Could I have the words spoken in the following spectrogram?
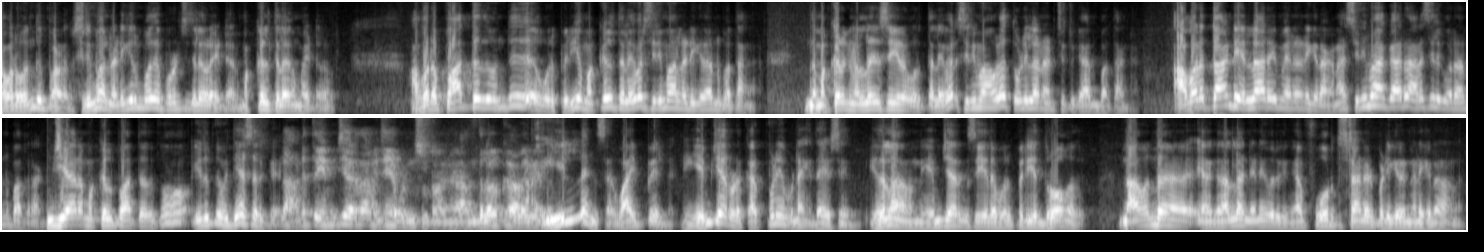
அவர் வந்து பாடம் சினிமா நடிக்கும் போதே புரட்சி தலைவர் ஆகிட்டார் மக்கள் திலகம் ஆகிட்டார் அவர். அவரை பார்த்தது வந்து ஒரு பெரிய மக்கள் தலைவர் சினிமாவில் நடிக்கிறாருன்னு பார்த்தாங்க. இந்த மக்களுக்கு நல்லது செய்கிற ஒரு தலைவர் சினிமாவில் தொழிலாக நடிச்சிட்டு இருக்காருன்னு பார்த்தாங்க. அவரை தாண்டி எல்லாரையுமே என்ன நினைக்கிறாங்கன்னா சினிமாக்காரர் அரசியலுக்கு வராருன்னு பார்க்குறாங்க எம்ஜிஆரை மக்கள் பார்த்ததுக்கும் இதுக்கும் வித்தியாசம் இருக்குது இல்ல அடுத்த எம்ஜிஆர் தான் விஜய் அப்படின்னு சொல்றாங்க. அந்த அளவுக்கு இல்லைங்க சார் வாய்ப்பே இல்லை. நீங்கள் எம்ஜிஆரோட கற்பனையே பண்ணாங்க தயவுசெய்து இதெல்லாம் நீ எம்ஜிஆருக்கு செய்கிற ஒரு பெரிய துரோகம் அது. நான் வந்து எனக்கு நல்லா நினைவு இருக்குங்க. ஃபோர்த் ஸ்டாண்டர்ட் படிக்கிறேன்னு நினைக்கிறேன் நான்.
